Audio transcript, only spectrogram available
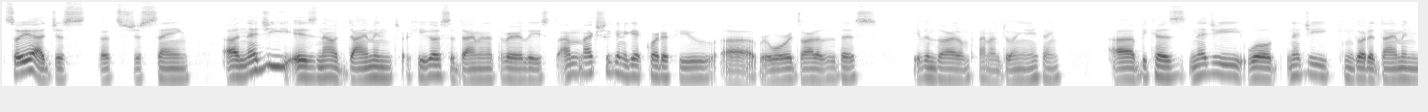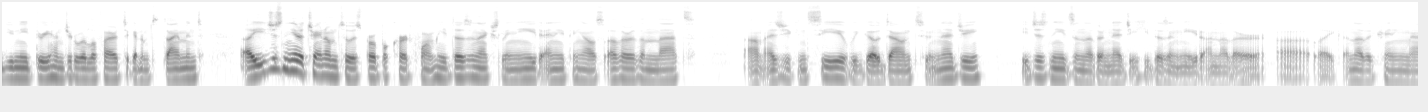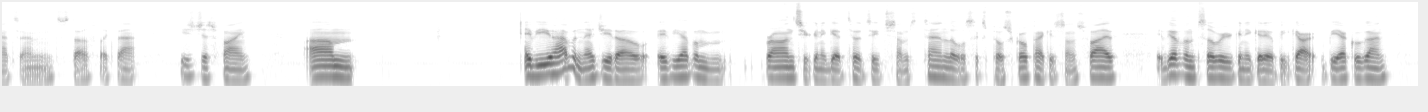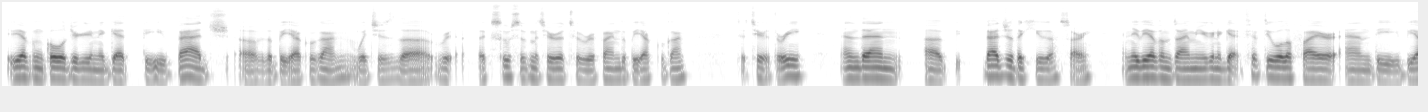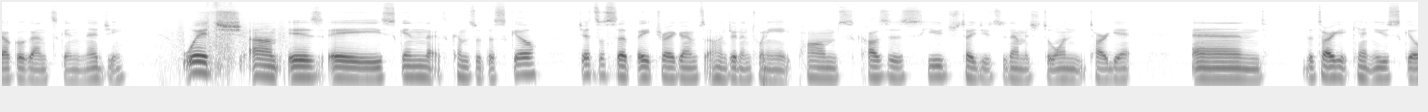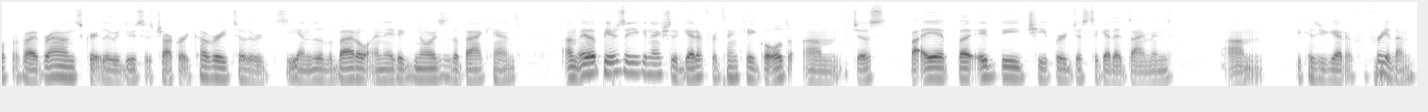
so yeah, just that's just saying uh, Neji is now diamond, or he goes to diamond at the very least. I'm actually going to get quite a few uh, rewards out of this, even though I don't plan on doing anything. Uh, because Neji, well, Neji can go to diamond. You need 300 Will of Fire to get him to diamond. Uh, you just need to train him to his purple card form. He doesn't actually need anything else other than that. Um, as you can see, if we go down to Neji, he just needs another Neji. He doesn't need another, uh, like, another training mats and stuff like that. He's just fine. Um, if you have a Neji though, if you have a bronze, you're gonna get Toad Teach times 10, level 6 pill scroll package times 5. If you have them silver, you're gonna get a Byakugan. If you have them gold, you're gonna get the badge of the Byakugan, which is the exclusive material to refine the Byakugan to tier 3. And then, uh, badge of the Hyuga, sorry. And if you have diamond, you're gonna get 50 Will of Fire and the Byakugan skin Neji, which um, is a skin that comes with a skill Gentle Step 8 trigrams, 128 palms, causes huge taijutsu damage to one target, and the target can't use skill for 5 rounds, greatly reduces chakra recovery till the end of the battle, and it ignores the backhand. Um, it appears that you can actually get it for 10k gold. Um, just buy it, but it'd be cheaper just to get a diamond. Um, because you get it for free then.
